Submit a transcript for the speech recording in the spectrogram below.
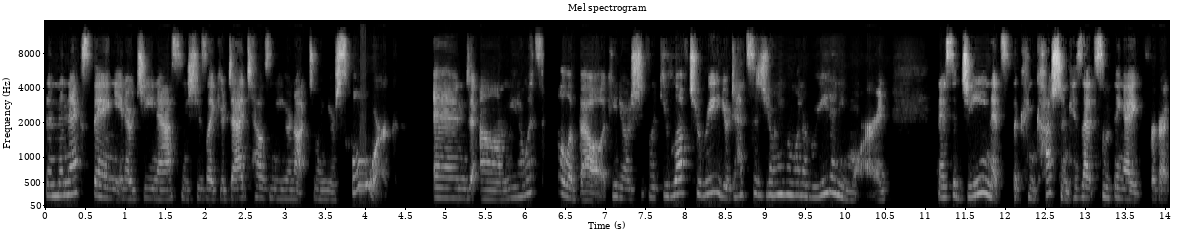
then the next thing, you know, Jean asked me, she's like, Your dad tells me you're not doing your schoolwork. And, um, you know, what's all about? You know, she's like, You love to read. Your dad says you don't even want to read anymore. And, and I said, Jean, it's the concussion, because that's something I forgot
